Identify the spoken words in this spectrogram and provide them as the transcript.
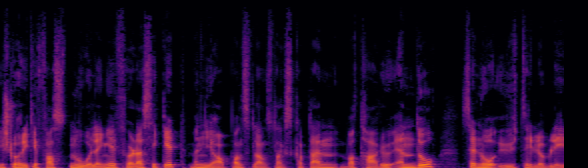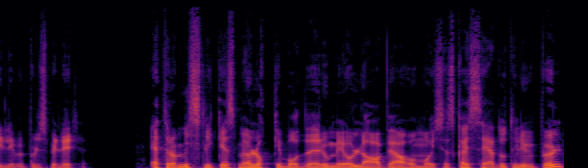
Vi slår ikke fast noe lenger før det er sikkert, men Japans landslagskaptein Wataru Endo ser nå ut til å bli Liverpool-spiller. Etter å mislykkes med å lokke både Romeo Lavia og Moises Caicedo til Liverpool,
